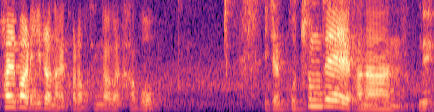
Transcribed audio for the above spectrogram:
활발히 일어날 거라고 생각을 하고 이제 보충제에 관한 네.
